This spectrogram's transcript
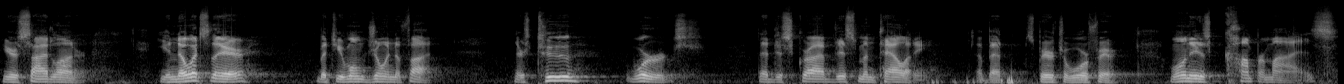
You're a sideliner. You know it's there, but you won't join the fight. There's two words that describe this mentality about spiritual warfare one is compromise.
